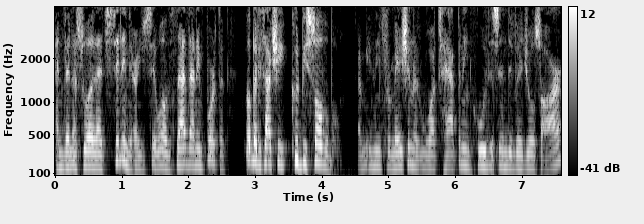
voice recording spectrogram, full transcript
And Venezuela that's sitting there. You say, well, it's not that important. Well, but it actually could be solvable. I mean, the information of what's happening, who these individuals are,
